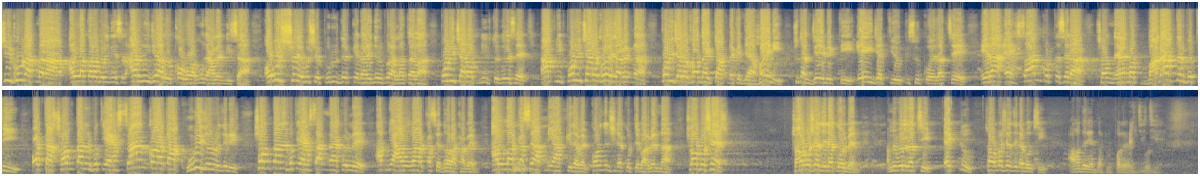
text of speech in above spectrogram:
শিখুন আপনারা। আল্লাহ তাআলা বলে দিয়েছেন আর রিজালু কাওয়ামুন আলান নিসা। অবশ্যই অবশ্যই পুরুষদেরকে নারীদের উপর আল্লাহ তাআলা পরিচালক নিযুক্ত করেছে। আপনি পরিচালক হয়ে যাবেন না। পরিচালক হওয়ার দায়িত্ব আপনাকে দেয়া হয়নি। সুতরাং যে ব্যক্তি এই জাতীয় কিছু করে যাচ্ছে, এরা এহসান করতেছে না। নেয়ামত বানাবদের প্রতি, অর্থাৎ সন্তানের প্রতি এহসান করাটা খুবই জরুরি জিনিস। সন্তানের প্রতি এহসান না করলে আপনি আল্লাহর কাছে ধরা খাবেন। আল্লাহর কাছে আপনি আটকে যাবেন। কোনোদিন সেটা করতে পারবেন না। সর্বশেষ সর্বশেষ যেটা করবেন, আমি বলে যাচ্ছি, একটু সর্বশেষ যেটা বলছি, আমাদের পরে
